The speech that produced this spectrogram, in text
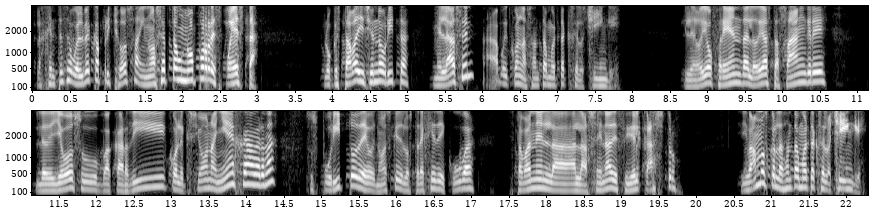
La gente se vuelve caprichosa y no acepta un no por respuesta. Lo que estaba diciendo ahorita, ¿me la hacen? Ah, voy con la Santa Muerte a que se lo chingue. Y le doy ofrenda, le doy hasta sangre, le llevo su Bacardí, colección añeja, ¿verdad? Sus puritos de, no es que los traje de Cuba, estaban en la, cena de Fidel Castro. Y vamos con la Santa Muerte que se lo chingue.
